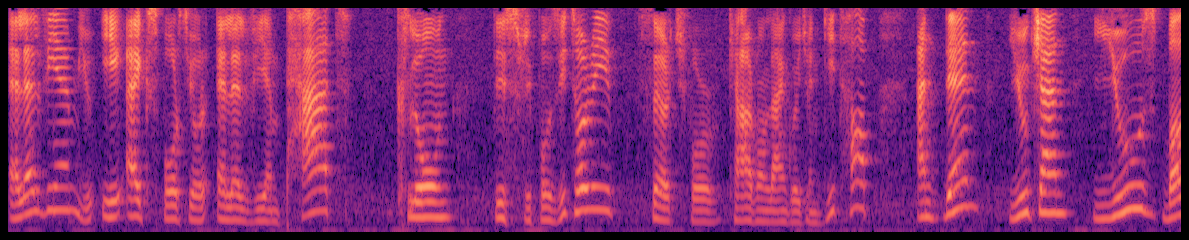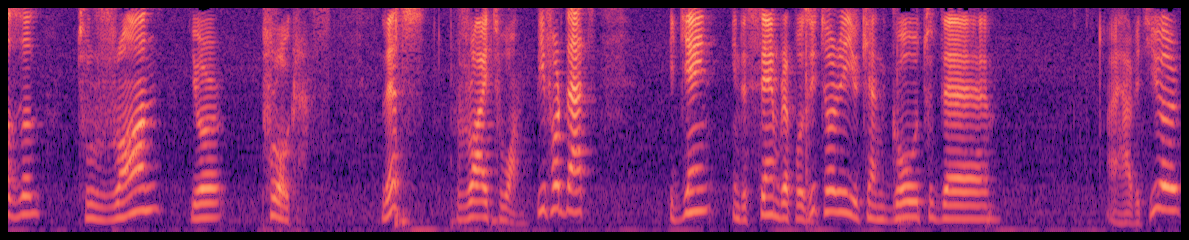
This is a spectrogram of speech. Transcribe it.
LLVM, you export your LLVM path, clone this repository, search for Carbon language on GitHub, and then you can use Bazel to run your programs. Let's write one. Before that, again, in the same repository, you can go to the, I have it here,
